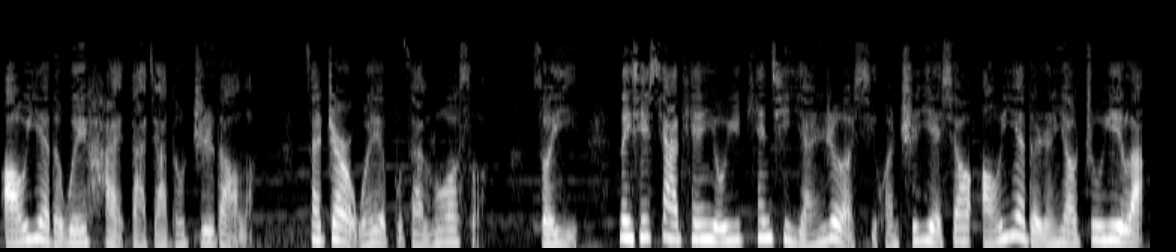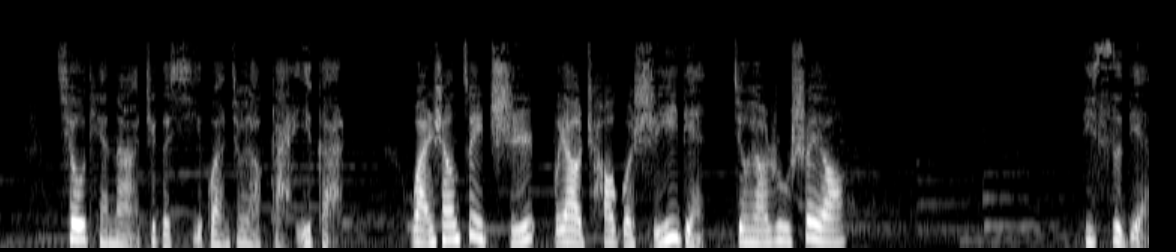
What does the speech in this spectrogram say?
熬夜的危害大家都知道了，在这儿我也不再啰嗦。所以，那些夏天由于天气炎热喜欢吃夜宵熬夜的人要注意了。秋天呐，这个习惯就要改一改，晚上最迟不要超过十一点就要入睡哦。第四点，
